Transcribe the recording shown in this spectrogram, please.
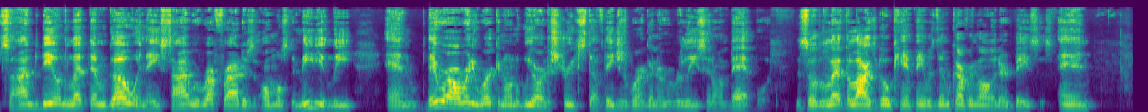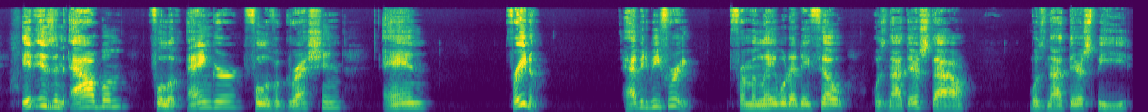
signed the deal to let them go, and they signed with Ruff Ryders almost immediately. And they were already working on the We Are the Street stuff. They just weren't going to release it on Bad Boy. So the Let the LOX Go campaign was them covering all of their bases. And it is an album full of anger, full of aggression, and freedom. Happy to be free from a label that they felt was not their style, was not their speed,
